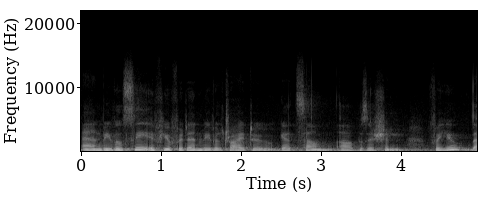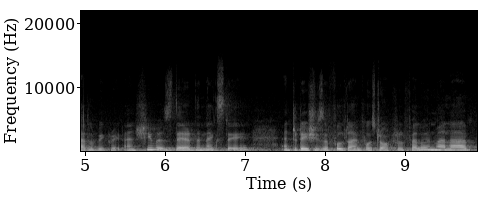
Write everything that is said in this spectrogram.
and we will see if you fit in, we will try to get some uh, position for you. That'll be great. And she was there the next day and today she's a full-time postdoctoral fellow in my lab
